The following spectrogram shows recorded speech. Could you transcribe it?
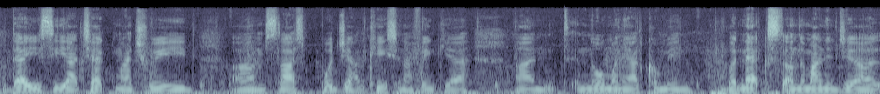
But there you see I checked my trade um, slash budget allocation I think yeah and no money had come in. But next on the manager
